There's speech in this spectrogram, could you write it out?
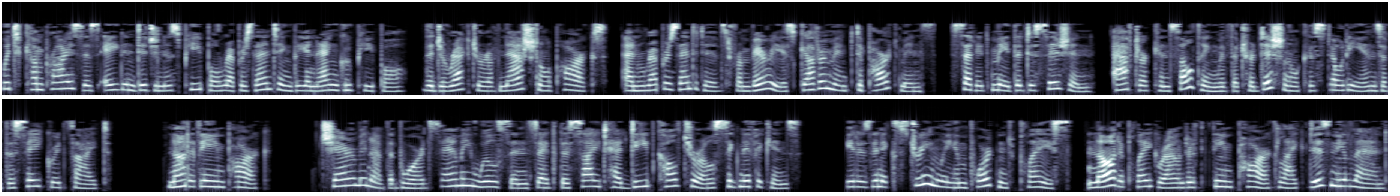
which comprises eight Indigenous people representing the Anangu people, the Director of National Parks, and representatives from various government departments, said it made the decision after consulting with the traditional custodians of the sacred site. Not a theme park. Chairman of the board Sammy Wilson said the site had deep cultural significance it is an extremely important place, not a playground or theme park like Disneyland,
